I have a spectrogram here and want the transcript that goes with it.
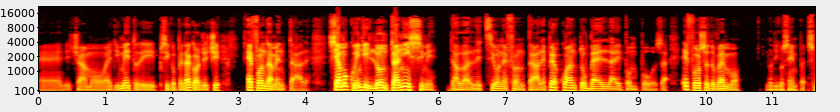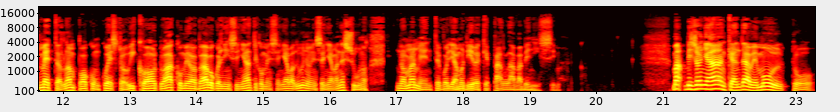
eh, diciamo, e di metodi psicopedagogici è fondamentale. Siamo quindi lontanissimi dalla lezione frontale, per quanto bella e pomposa, e forse dovremmo lo dico sempre, smetterla un po' con questo ricordo, ah come era bravo quell'insegnante, come insegnava lui, non insegnava nessuno, normalmente vogliamo dire che parlava benissimo. Ma bisogna anche andare molto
